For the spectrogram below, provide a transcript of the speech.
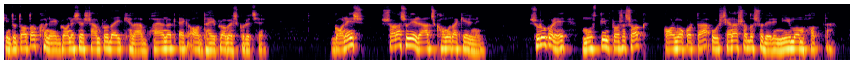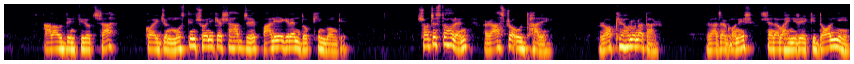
কিন্তু ততক্ষণে গণেশের সাম্প্রদায়িক খেলা ভয়ানক এক অধ্যায়ে প্রবেশ করেছে। গণেশ সরাসরি রাজ ক্ষমতা কেড়ে নেই শুরু করে মুসলিম প্রশাসক, কর্মকর্তা ও সেনা সদস্যদের নির্মম হত্যা। আলাউদ্দিন ফিরোজ শাহ কয়েকজন মুসলিম সৈনিকের সাহায্যে পালিয়ে গেলেন দক্ষিণবঙ্গে। সচেষ্ট হলেন রাষ্ট্র উদ্ধারে। রক্ষে হলো না তার। রাজা গণেশ সেনাবাহিনীর একটি দল নিয়ে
